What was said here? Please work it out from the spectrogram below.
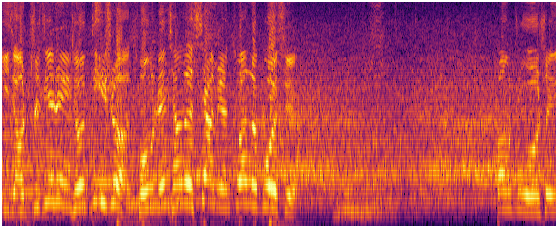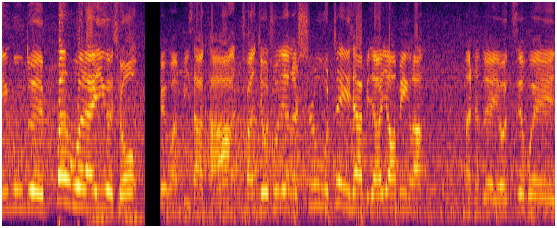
一脚直接任意球低射，从人墙的下面钻了过去，帮助水晶宫队扳回来一个球。万比萨卡传球出现了失误，这一下比较要命了。曼城队有机会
